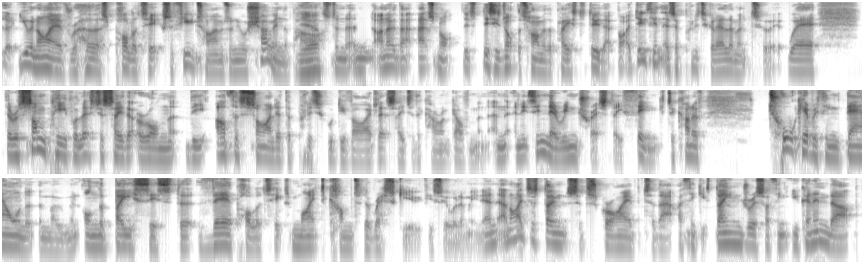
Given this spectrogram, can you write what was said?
look, you and I have rehearsed politics a few times on your show in the past, yeah. and, and I know that that's not this, this is not the time or the place to do that. But I do think there's a political element to it where there are some people, let's just say, that are on the other side of the political divide, let's say to the current government, and, and it's in their interest, they think, to kind of talk everything down at the moment on the basis that their politics might come to the rescue, if you see what I mean. And, and I just don't subscribe to that. I think it's dangerous. I think you can end up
